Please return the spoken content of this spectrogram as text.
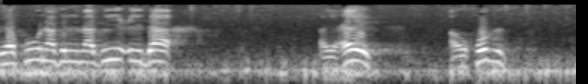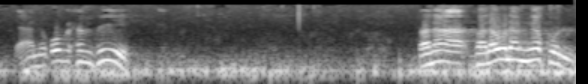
يكون في المبيع داء أي عيب أو خبث يعني قبح فيه. فلو لم يكن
